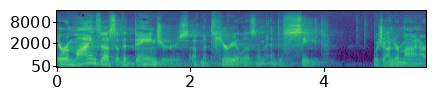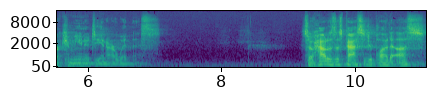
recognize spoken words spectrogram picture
It reminds us of the dangers of materialism and deceit, which undermine our community and our witness. So, how does this passage apply to us?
